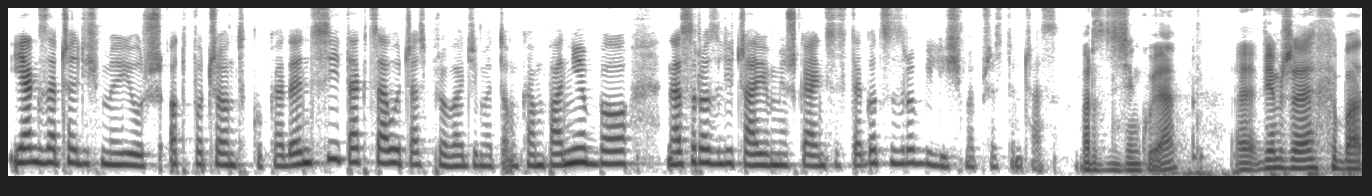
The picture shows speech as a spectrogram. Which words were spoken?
jak zaczęliśmy już od początku kadencji, tak cały czas prowadzimy tą kampanię, bo nas rozliczają mieszkańcy z tego, co zrobiliśmy przez ten czas. Bardzo dziękuję. E, wiem, że chyba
